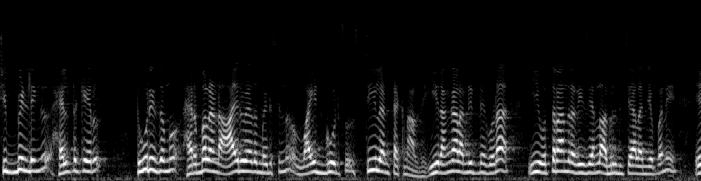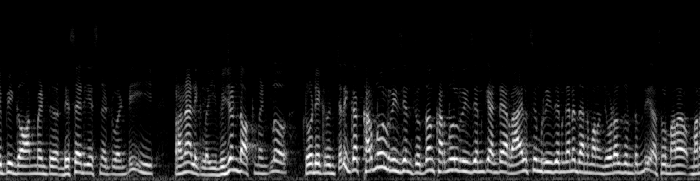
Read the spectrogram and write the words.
ship building health care tourism herbal and Ayurveda medicine white goods steel and technology. ఈ రంగాలన్నింటినీ కూడా ఈ ఉత్తరాంధ్ర రీజియన్లో అభివృద్ధి చేయాలని చెప్పని ఏపీ గవర్నమెంట్ డిసైడ్ చేసినటువంటి ఈ ప్రణాళికలో ఈ విజన్ డాక్యుమెంట్లో క్రోడీకరించారు. ఇంకా కర్నూలు రీజియన్ చూద్దాం. కర్నూలు రీజియన్కి అంటే రాయలసీమ రీజియన్గానే దాన్ని మనం చూడాల్సి ఉంటుంది. అసలు మన మన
